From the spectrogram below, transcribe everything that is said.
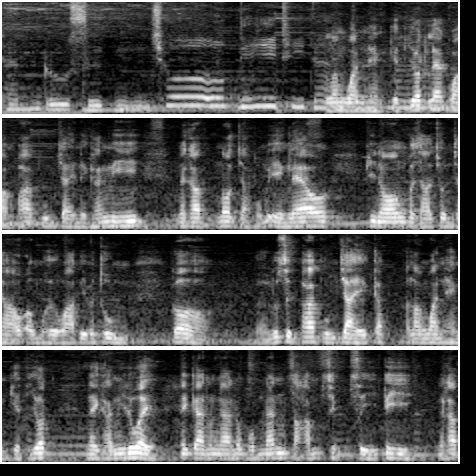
ฉันรู้สึกโชคดีที่ได้รางวัลแห่งเกียรติยศและความภาคภูมิใจในครั้งนี้นะครับ นอกจากผมเองแล้ว พี่น้องประชาชนชาวอำเภอวาปีปทุม ก็รู้สึกภาคภูมิใจกับรางวัลแห่งเกียรติยศในครั้งนี้ด้วย ในการทำงานของผมนั้น 34 ปีนะครับ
